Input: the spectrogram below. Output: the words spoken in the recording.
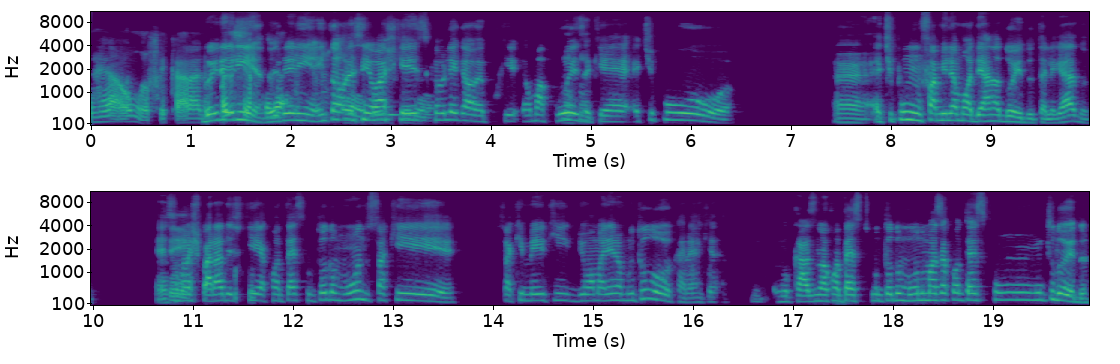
Real, mano. Eu falei, caralho. Doideirinha, doideirinha. Então, é, assim, eu acho que é esse que é o legal, é porque é uma coisa uhum. que é, é tipo. É, é, tipo um família moderna doido, tá ligado? É, são umas paradas que acontecem com todo mundo, só que. Só que meio que de uma maneira muito louca, né? Que, no caso, não acontece com todo mundo, mas acontece com muito doido.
